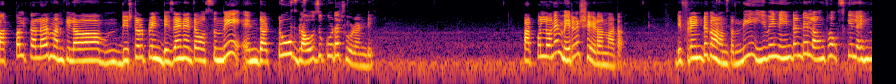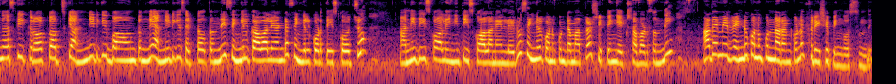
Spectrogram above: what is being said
పర్పుల్ కలర్ మనకి ఇలా డిజిటల్ ప్రింట్ డిజైన్ అయితే వస్తుంది. అండ్ దట్టు బ్లౌజ్ కూడా చూడండి. పర్పుల్లోనే మెరూన్ షేడ్ అనమాట డిఫరెంట్గా ఉంటుంది. ఈవెన్ ఏంటంటే లాంగ్ ఫ్రాక్స్కి లెహింగాస్కి క్రాప్ టాప్స్కి అన్నిటికీ బాగుంటుంది. అన్నిటికీ సెట్ అవుతుంది. సింగిల్ కావాలి అంటే సింగిల్ కూడా తీసుకోవచ్చు. అన్ని తీసుకోవాలి ఇన్ని తీసుకోవాలని ఏం లేదు. సింగిల్ కొనుక్కుంటే మాత్రం షిప్పింగ్ ఎక్స్ట్రా పడుతుంది. అదే మీరు రెండు కొనుక్కున్నారనుకోండి ఫ్రీ షిప్పింగ్ వస్తుంది.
